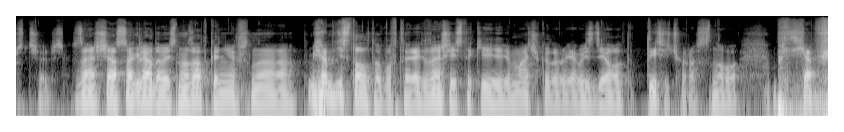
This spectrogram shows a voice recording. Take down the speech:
встречались. Знаешь, сейчас, оглядываясь назад, конечно, я бы не стал это повторять. Знаешь, есть такие матчи, которые я бы сделал тысячу раз снова. Блин, я бы...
